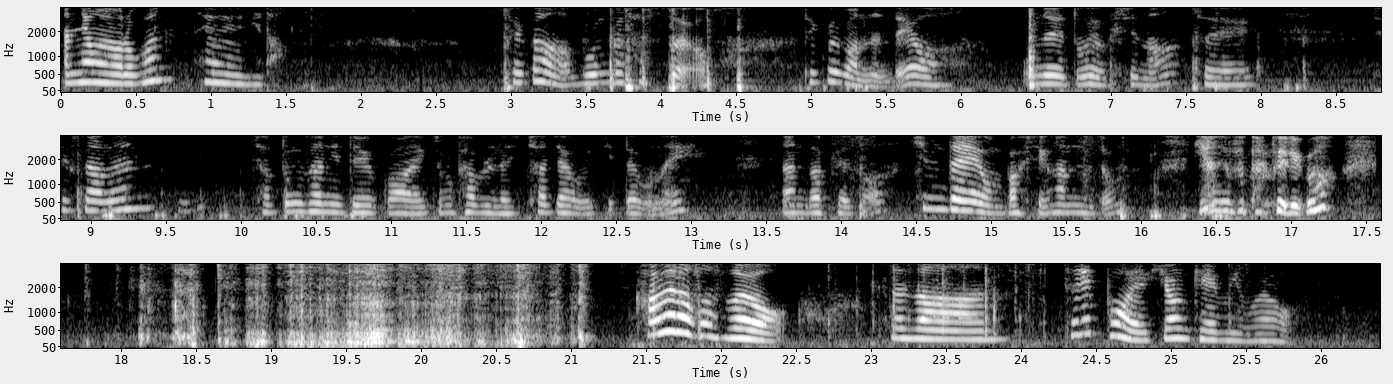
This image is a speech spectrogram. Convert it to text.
안녕 여러분. 혜영입니다. 제가 뭔가 샀어요. 택배가 왔는데요. 오늘도 역시나 제 책상은 잡동사니들과 액정 타블렛이 차지하고 있기 때문에 난잡해서 침대 언박싱 하는 점 양해 부탁드리고. 카메라 샀어요. 짜잔. 트리퍼 액션캠이고요.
